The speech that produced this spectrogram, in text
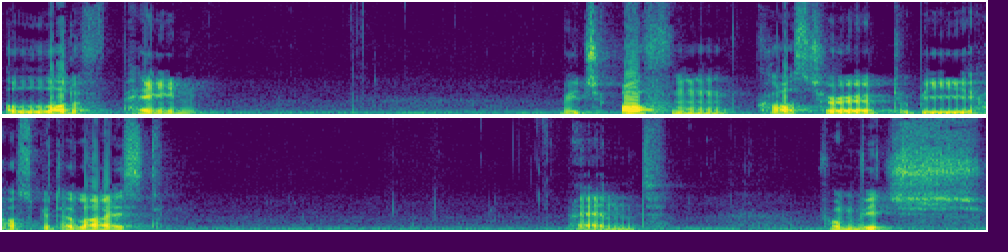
a lot of pain, which often caused her to be hospitalized and from which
